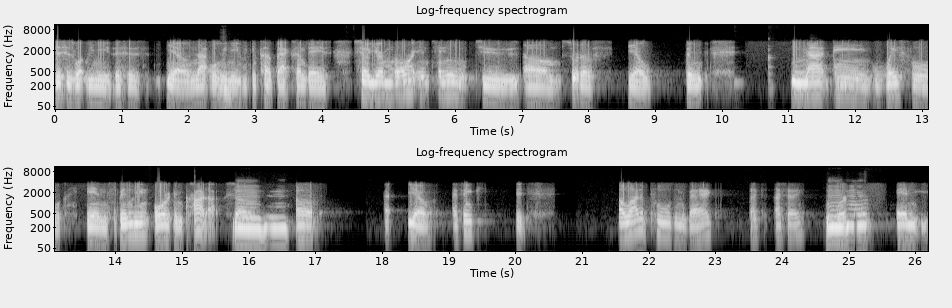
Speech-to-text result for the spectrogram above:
this is what we need. This is, you know, not what we need. We can cut back some days. So you're more in tune to um, sort of, you know, the not being wasteful in spending or in product. So, Mhm. um, I, you know, I think it, a lot of tools in the bag. I, I say would work. And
